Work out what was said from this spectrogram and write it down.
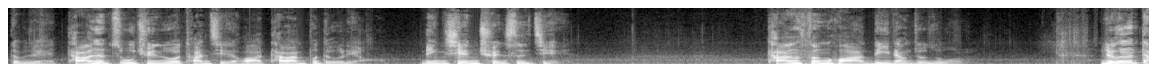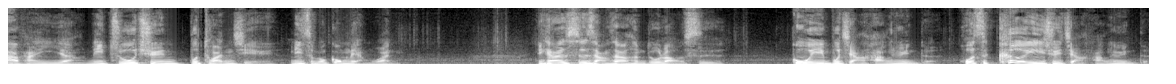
对不对？台湾的族群如果团结的话，台湾不得了，领先全世界。台湾分化力量就弱了，你就跟大盘一样，你族群不团结，你怎么攻两万？你看市场上很多老师故意不讲航运的，或是刻意去讲航运的，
